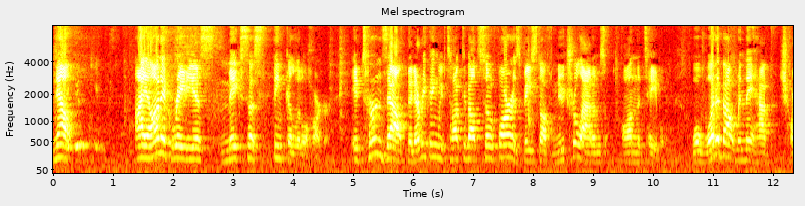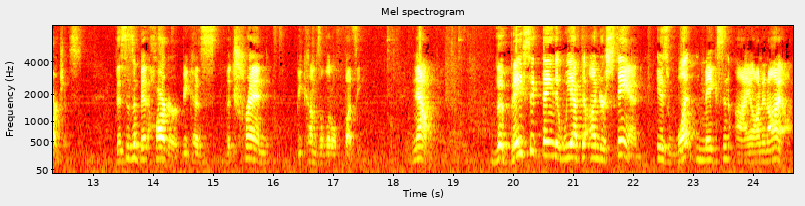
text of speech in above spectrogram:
Now, ionic radius makes us think a little harder. It turns out that everything we've talked about so far is based off neutral atoms on the table. Well, what about when they have charges? This is a bit harder because the trend becomes a little fuzzy. Now, the basic thing that we have to understand is what makes an ion an ion.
